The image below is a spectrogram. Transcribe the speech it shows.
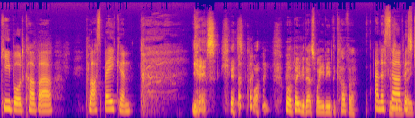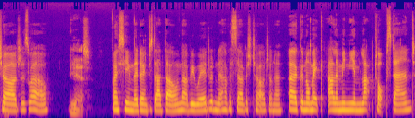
keyboard cover plus bacon Yes, yes, quite. well, maybe that's why you need the cover. and a service charge as well. Yes. I assume they don't just add that on. That'd be weird, wouldn't it? Have a service charge on a ergonomic aluminium laptop stand.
